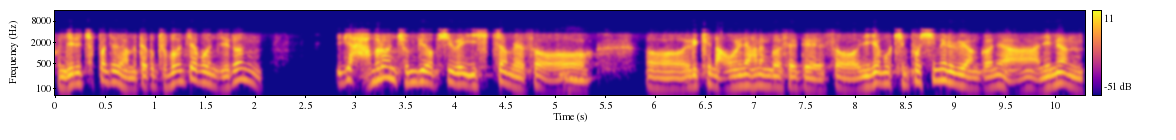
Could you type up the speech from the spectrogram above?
본질이 첫 번째 잘못되고 두 번째 본질은 이게 아무런 준비 없이 왜 이 시점에서 음. 어 이렇게 나오느냐 하는 것에 대해서 이게 뭐 김포 시민을 위한 거냐 아니면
